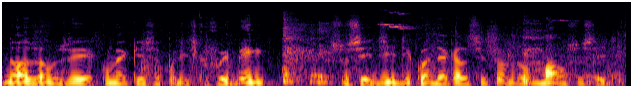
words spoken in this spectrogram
nós vamos ver como é que essa política foi bem sucedida e quando é que ela se tornou mal sucedida.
